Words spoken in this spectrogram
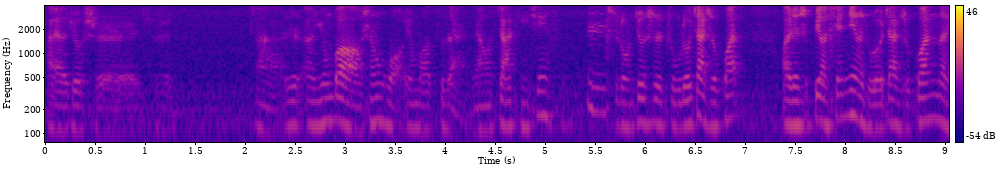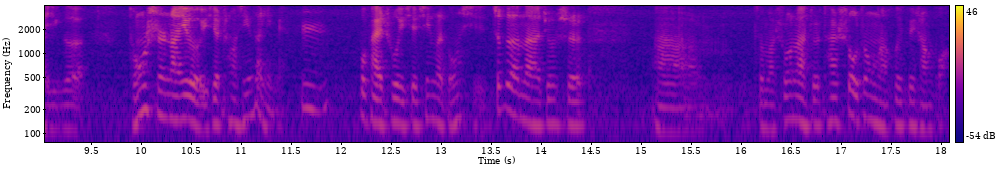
还有就是就是啊日呃拥抱生活，拥抱自然，然后家庭幸福，嗯这种就是主流价值观，而且是比较先进的主流价值观的一个，同时呢又有一些创新在里面，嗯不排除一些新的东西。这个呢就是，嗯、怎么说呢？就是它受众呢会非常广，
